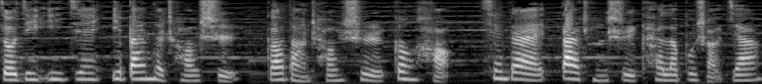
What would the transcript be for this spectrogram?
走进一间一般的超市，高档超市更好，现在大城市开了不少家。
